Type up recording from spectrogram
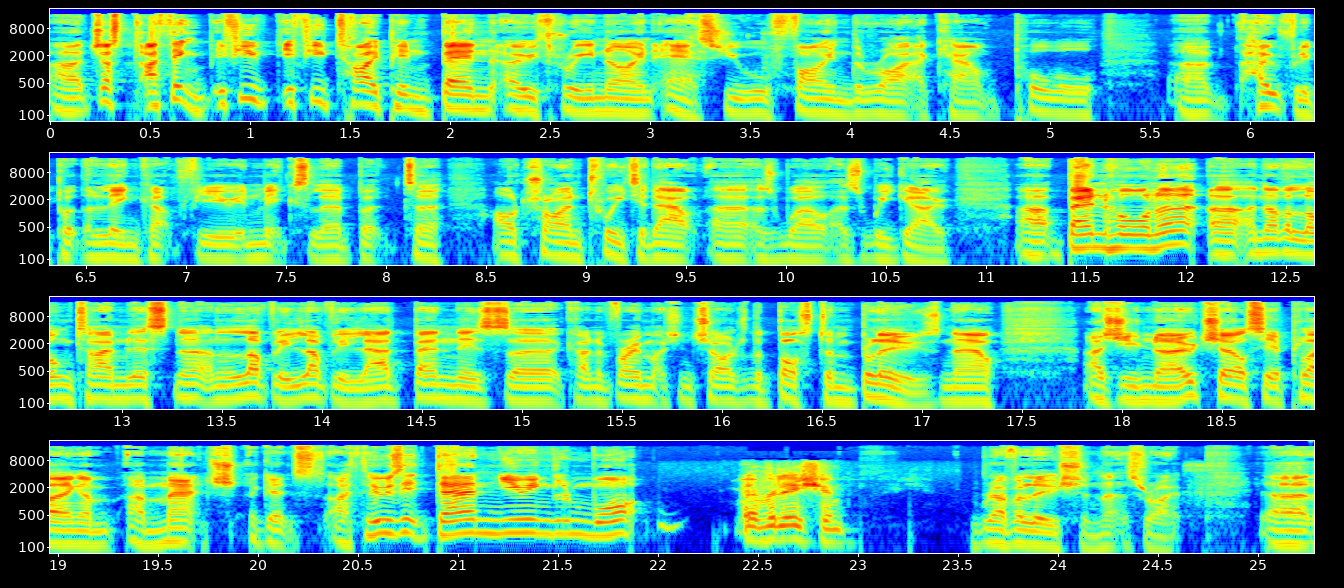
Uh, just, I think if you if you type in Ben039S, you will find the right account. Paul will uh, hopefully put the link up for you in Mixlr, but uh, I'll try and tweet it out uh, as well as we go. Uh, ben Horner, uh, another long time listener and a lovely, lovely lad. Ben is kind of very much in charge of the Boston Blues. Now, as you know, Chelsea are playing a, a match against, who is it, Dan? New England what? Revolution. Revolution, that's right. Uh,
